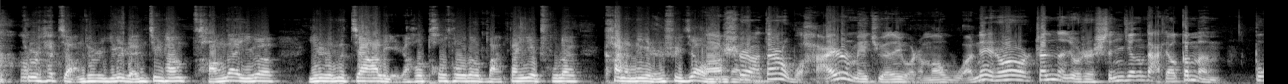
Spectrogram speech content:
就是他讲就是一个人经常藏在一个 一个人的家里，然后偷偷的晚半夜出来看着那个人睡觉那啊，是啊，但是我还是没觉得有什么。我那时候真的就是神经大条，根本不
